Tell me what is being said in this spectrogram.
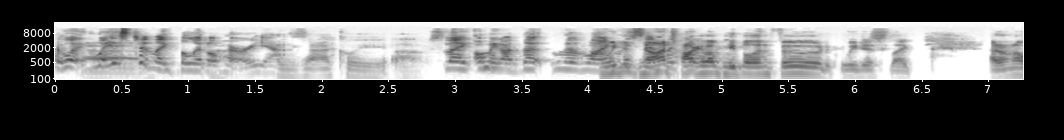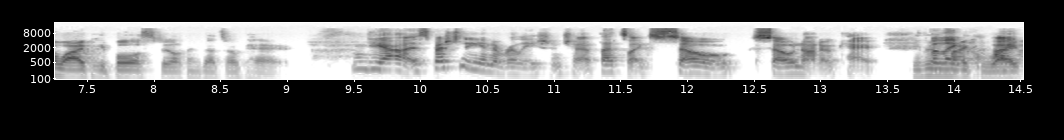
like ways to uh, like belittle her. Yeah, Exactly. Oh, so- like oh my god, the the line. Can we just not like, talk where- about people in food? Can we just like? I don't know why people still think that's okay. Yeah, especially in a relationship, that's like so so not okay. Even But, like, Mike White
